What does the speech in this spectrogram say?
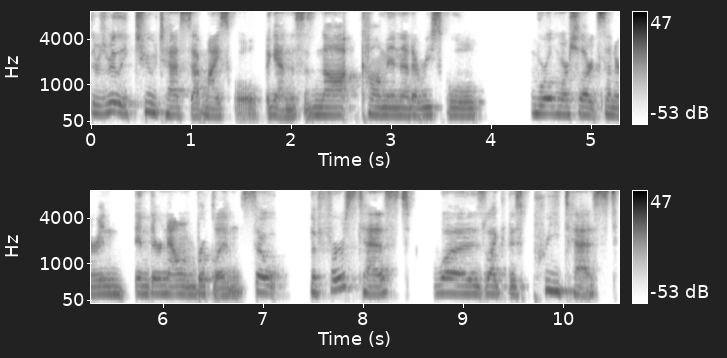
there's really two tests at my school. Again, this is not common at every school. World Martial Arts Center in, in they're now in Brooklyn. So the first test was like this pre-test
